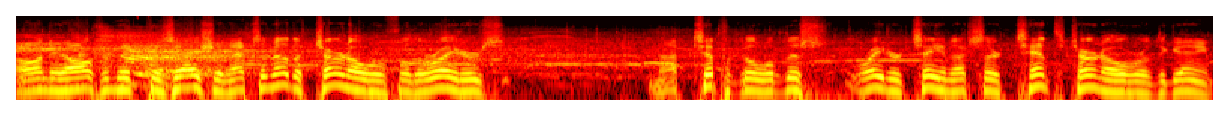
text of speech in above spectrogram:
on the alternate possession. That's another turnover for the Raiders. Not typical of this Raider team. That's their 10th turnover of the game.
